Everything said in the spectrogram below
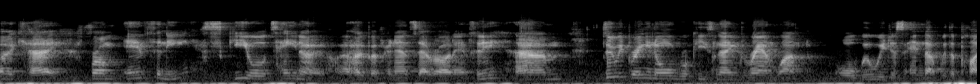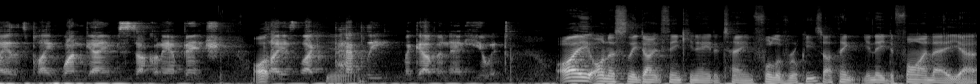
Okay, from Anthony Sciortino. I hope I pronounced that right, Anthony. Um, do we bring in all rookies named round one, or will we just end up with a player that's played one game stuck on our bench? I- Players like yeah. Papley, McGovern, and Hewitt. I honestly don't think you need a team full of rookies. I think you need to find a uh,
